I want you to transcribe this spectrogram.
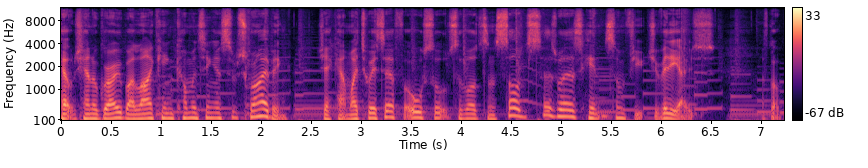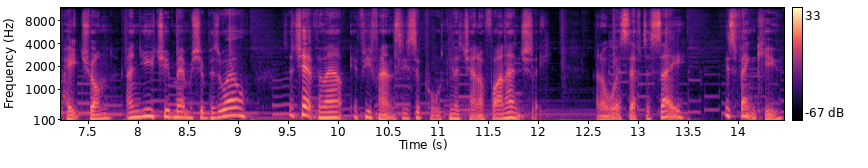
Help channel grow by liking, commenting and subscribing. Check out my Twitter for all sorts of odds and sods as well as hints on future videos. I've got Patreon and YouTube membership as well, so check them out if you fancy supporting the channel financially. And all that's left to say is thank you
